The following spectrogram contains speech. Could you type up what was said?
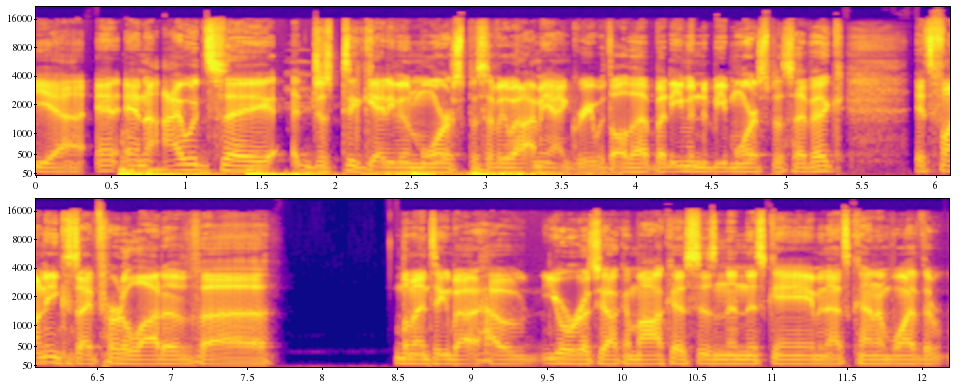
Yeah, and, and I would say just to get even more specific about, I mean, I agree with all that, but even to be more specific, it's funny because I've heard a lot of uh, lamenting about how Yorgos Giakoumakis isn't in this game, and that's kind of why the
